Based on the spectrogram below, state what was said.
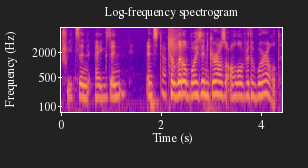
treats and eggs and, and stuff to little boys and girls all over the world.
